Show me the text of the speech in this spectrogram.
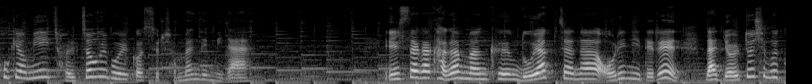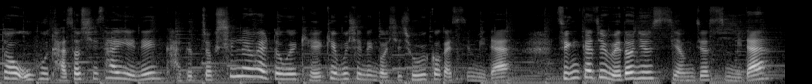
폭염이 절정을 보일 것으로 전망됩니다. 일사가 강한 만큼 노약자나 어린이들은 낮 12시부터 오후 5시 사이에는 가급적 실내 활동을 계획해 보시는 것이 좋을 것 같습니다. 지금까지 웨더뉴스 영지였습니다.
